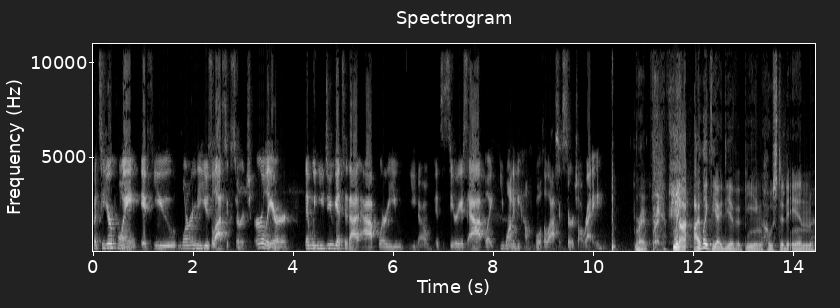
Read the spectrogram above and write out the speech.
But to your point, if you learn to use Elasticsearch earlier, then when you do get to that app where you you know it's a serious app, like you want to be comfortable with Elasticsearch already. Right. I mean, I, I like the idea of it being hosted in,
